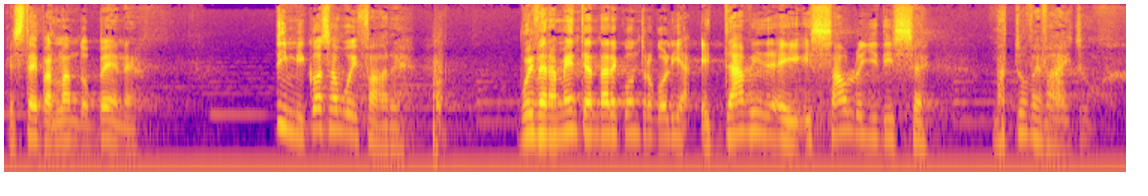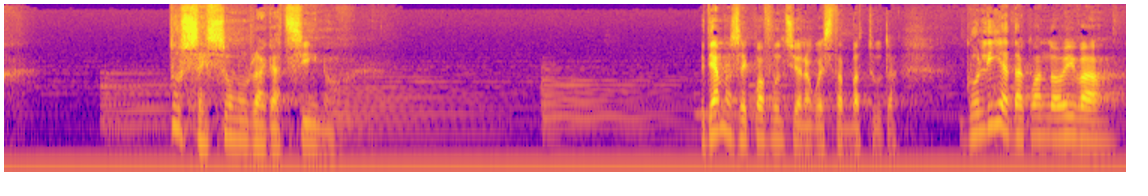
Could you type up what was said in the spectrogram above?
che stai parlando bene. Dimmi cosa vuoi fare? Vuoi veramente andare contro Golia? E, Davide, e Saulo gli disse, ma dove vai tu? Tu sei solo un ragazzino Vediamo se qua funziona questa battuta. Golia da quando, aveva,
